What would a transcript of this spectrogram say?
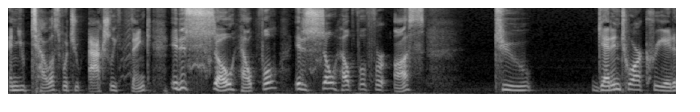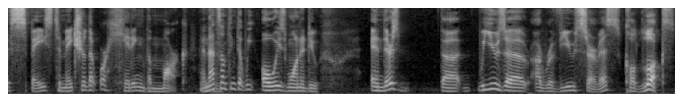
and you tell us what you actually think, it is so helpful. It is so helpful for us to get into our creative space to make sure that we're hitting the mark. And that's mhm. something that we always want to do. And there's the we use a, a review service called Loox.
